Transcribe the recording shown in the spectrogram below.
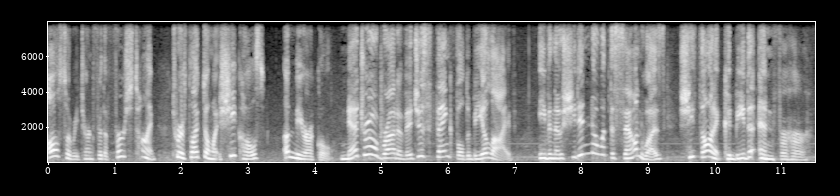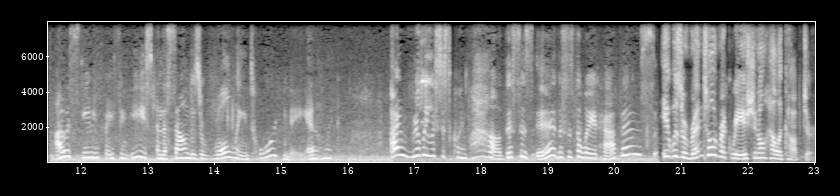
also returned for the first time to reflect on what she calls a miracle. Nedra Obradovich is thankful to be alive. Even though she didn't know what the sound was, she thought it could be the end for her. I was standing facing east and the sound is rolling toward me. And I'm like, I really was just going, wow, this is it? This is the way it happens? It was a rental recreational helicopter.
